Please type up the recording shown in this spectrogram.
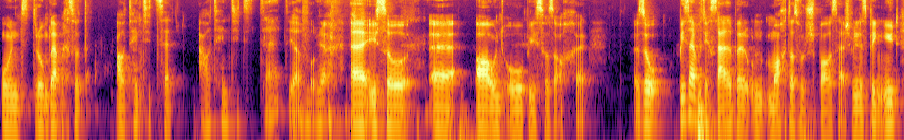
Und darum glaube ich, so die Authentizität, Authentizität ja, voll, ja. Äh, ist so äh, A und O bei so Sachen. Also, bist einfach dich selber und mach das, was du Spaß hast. Weil es bringt nichts,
